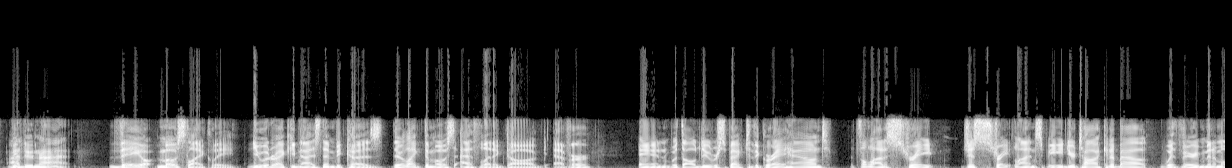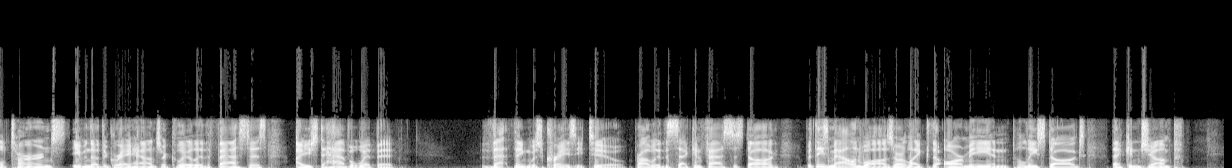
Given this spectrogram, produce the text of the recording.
I do not. They are most likely you would recognize them because they're like the most athletic dog ever. And with all due respect to the Greyhound, it's a lot of straight, just straight line speed you're talking about with very minimal turns, even though the Greyhounds are clearly the fastest. I used to have a Whippet. That thing was crazy too. Probably the second fastest dog. But these Malinois are like the army and police dogs that can jump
